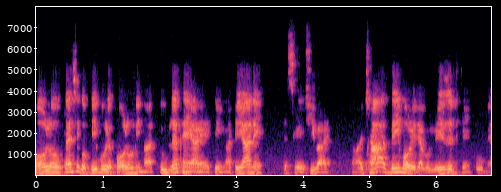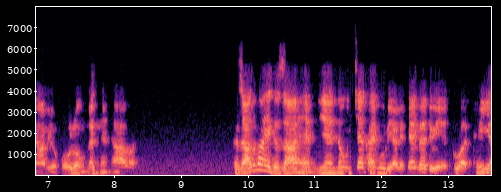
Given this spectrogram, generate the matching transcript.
ဘောလုံးတက်စစ်ကိုပေးပို့တဲ့ဘောလုံးတွေမှာသူလက်ခံရတဲ့အချိန်က100နဲ့30ရှိပါတယ် အခြားအသင်းဘော်တွေတက်ကို40ကြိမ်ပိုများပြီးတော့ဘောလုံးကိုလက်ခံထားရပါတယ်ကစားသမားရဲ့ကစားဟန်မြန်နှုန်းကြက်ခိုင်မှုတွေကလည်းပြိုင်ဘက်တွေရဲ့သူကဒိန်းရ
